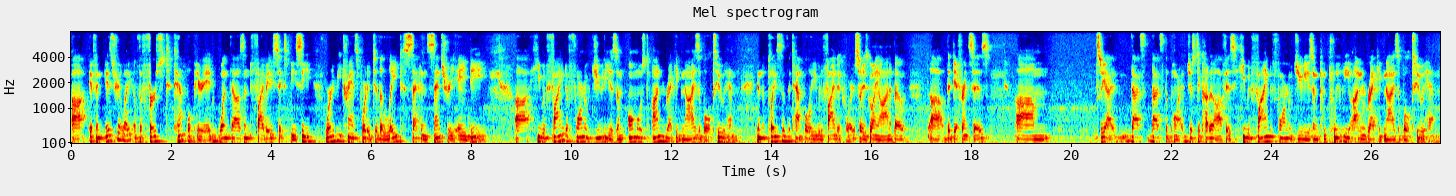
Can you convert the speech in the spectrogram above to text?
uh, if an Israelite of the first temple period, 1586 BC, were to be transported to the late second century AD, uh, he would find a form of Judaism almost unrecognizable to him. In the place of the temple, he would find a course. So he's going on about uh, the differences. Um, so yeah, that's that's the point. Just to cut it off, is he would find a form of Judaism completely unrecognizable to him.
